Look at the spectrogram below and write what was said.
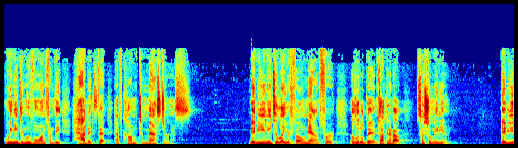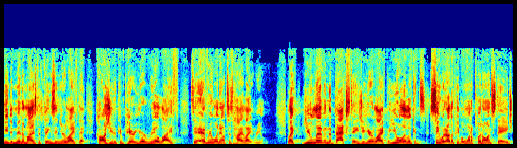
We need to move on from the habits that have come to master us. Maybe you need to lay your phone down for a little bit. I'm talking about social media. Maybe you need to minimize the things in your life that cause you to compare your real life to everyone else's highlight reel. Like you live in the backstage of your life, but you only look and see what other people want to put on stage,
